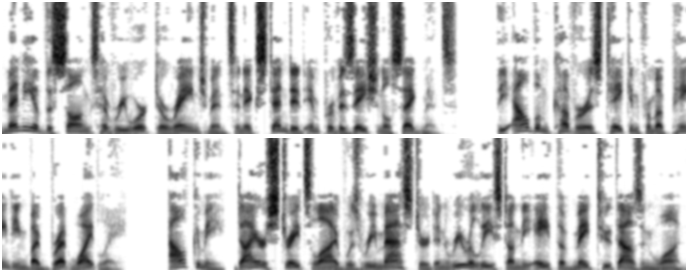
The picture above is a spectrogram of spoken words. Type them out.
Many of the songs have reworked arrangements and extended improvisational segments. The album cover is taken from a painting by Brett Whiteley. Alchemy, Dire Straits Live was remastered and re-released on 8 May 2001.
